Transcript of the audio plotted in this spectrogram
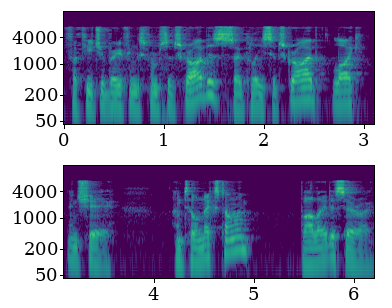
for future briefings from subscribers, so please subscribe, like and share. Until next time, Vale de Cero.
